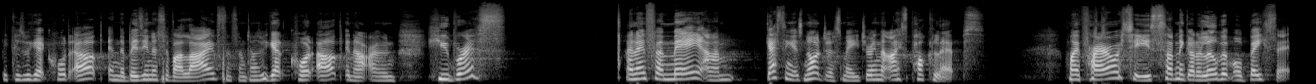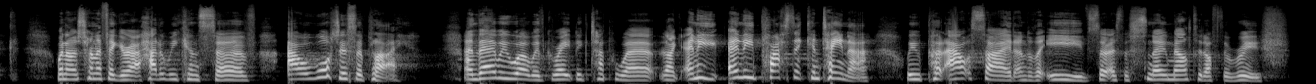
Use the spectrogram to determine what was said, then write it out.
because we get caught up in the busyness of our lives and sometimes we get caught up in our own hubris. I know for me, and I'm guessing it's not just me, during the ice apocalypse, my priorities suddenly got a little bit more basic when I was trying to figure out how do we conserve our water supply. And there we were with great big Tupperware, like any, any plastic container we put outside under the eaves so as the snow melted off the roof,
